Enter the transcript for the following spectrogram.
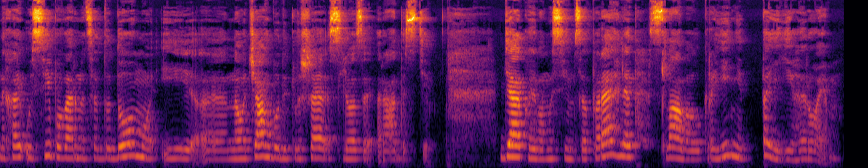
нехай усі повернуться додому і е, на очах будуть лише сльози радості. Дякую вам усім за перегляд. Слава Україні та її героям!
